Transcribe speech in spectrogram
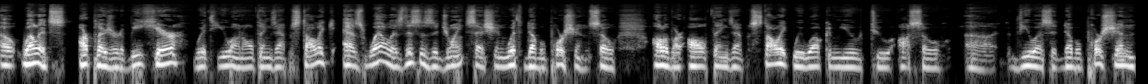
Uh, well, it's our pleasure to be here with you on All Things Apostolic, as well as this is a joint session with Double Portion. So, all of our All Things Apostolic, we welcome you to also uh, view us at Double Portion.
